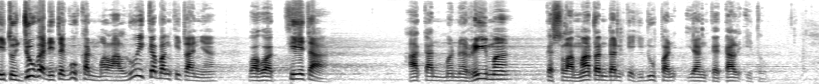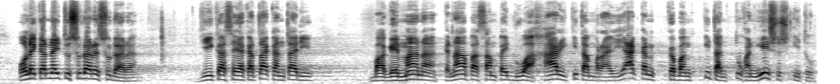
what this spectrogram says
itu juga diteguhkan melalui kebangkitannya bahwa kita akan menerima keselamatan dan kehidupan yang kekal itu. Oleh karena itu saudara-saudara, jika saya katakan tadi bagaimana, kenapa sampai dua hari kita merayakan kebangkitan Tuhan Yesus itu.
